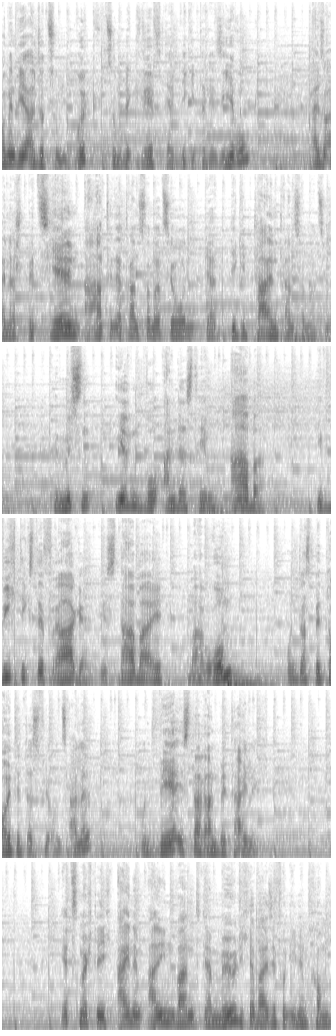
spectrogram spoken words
Kommen wir also zurück zum Begriff der Digitalisierung, also einer speziellen Art der Transformation, der digitalen Transformation. Wir müssen irgendwo anders hin. Aber die wichtigste Frage ist dabei, warum und was bedeutet das für uns alle und wer ist daran beteiligt. Jetzt möchte ich einem Einwand, der möglicherweise von Ihnen kommt,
